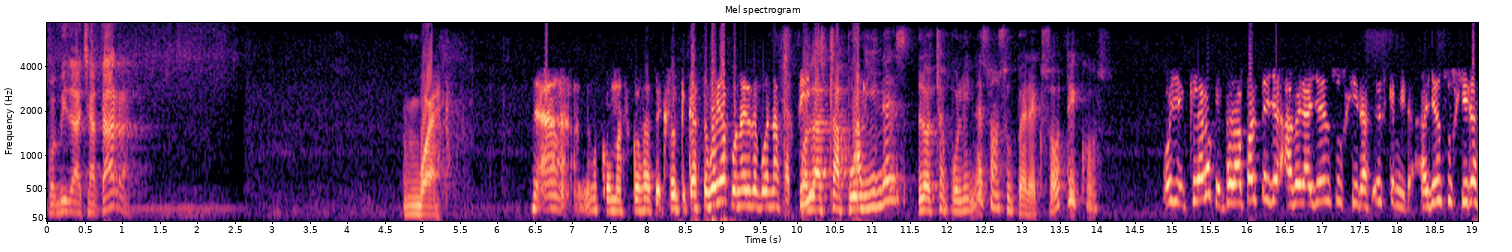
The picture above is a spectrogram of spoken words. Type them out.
comida chatarra. Bueno. Ah, no comas cosas exóticas. Te voy a poner de buenas a ti. Pues las chapulines, los chapulines son súper exóticos. Oye, claro que, pero aparte ya, a ver, allá en sus giras, es que mira, allá en sus giras,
